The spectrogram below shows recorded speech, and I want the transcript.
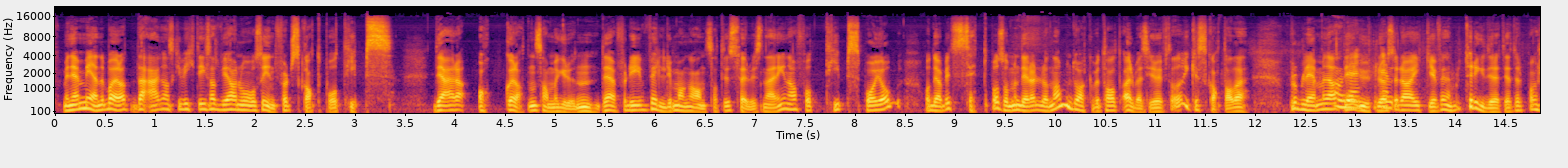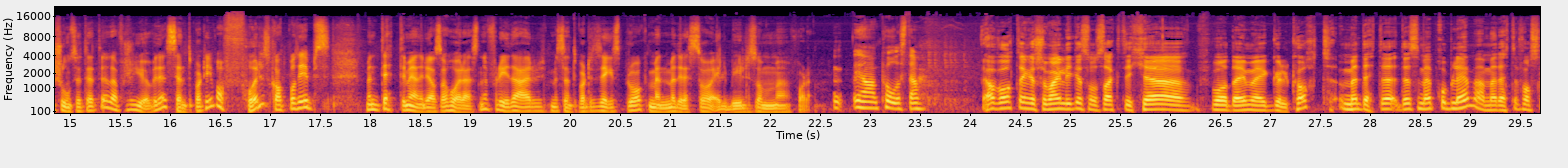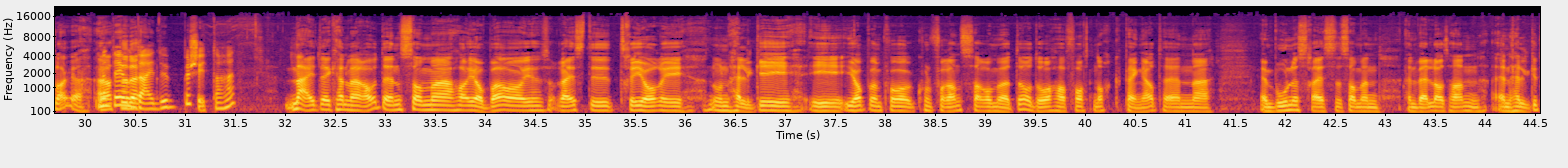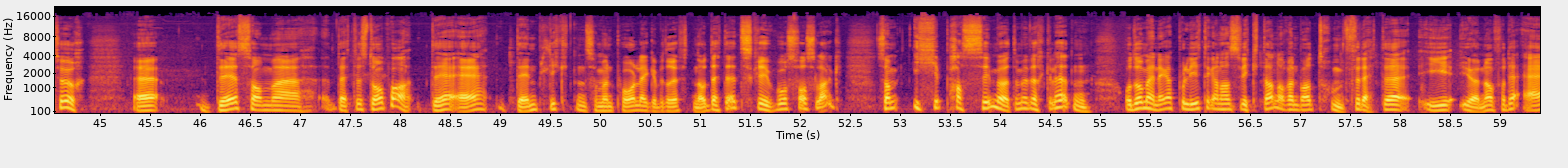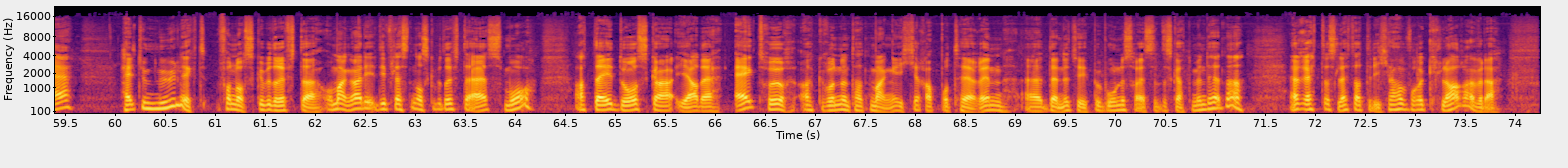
Men jeg mener bare at det er ganske viktig. Vi har nå også innført skatt på tips. Det er akkurat den samme grunnen. Det er fordi veldig mange ansatte i servicenæringen har fått tips på jobb, og det har blitt sett på som en del av lønna, men du har ikke betalt arbeidsgiveravgifta og ikke skatt av det. Problemet er at det utløser da ikke f.eks. trygderettigheter og pensjonsrettigheter. Derfor så gjør vi det. Senterpartiet var for skatt på tips, men dette mener de altså er hårreisende fordi det er med Senterpartiets eget språk, men med dress og elbil som får det. Ja, Pollestad. Ja, Vårt engasjement ligger som sagt ikke på de med gullkort. Men dette, det som er problemet med dette forslaget Men det er jo det... deg du beskytter her. Nei, det kan være òg den som eh, har jobba og reist i tre år i noen helger i, i, jobben på konferanser og møter, og da har fått nok penger til en, eh, en bonusreise som en, en velger å ta en, en helgetur. Eh, det som dette står på, det er den plikten som en pålegger bedriften. Og Dette er et skrivebordsforslag som ikke passer i møte med virkeligheten. Og Da mener jeg at politikerne har svikta når en bare trumfer dette i gjennom. For det er helt umulig for norske bedrifter, og mange av de, de, fleste norske bedrifter er små, at de da skal gjøre det. Jeg tror at grunnen til at mange ikke rapporterer inn eh, denne type bonusreiser til skattemyndighetene, er rett og slett at de ikke har vært klar over det.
